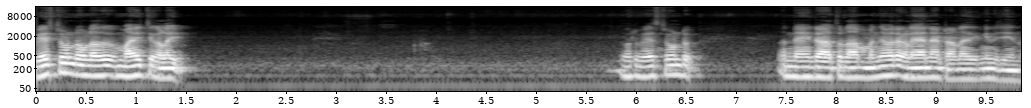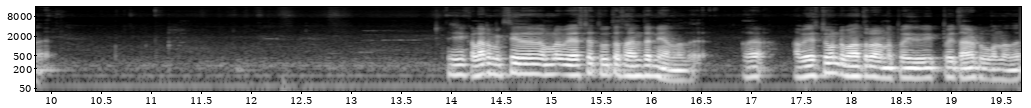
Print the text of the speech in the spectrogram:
വേസ്റ്റ് കൊണ്ട് നമ്മളത് മായ്ച്ച് കളയും. ഒരു വേസ്റ്റ് കൊണ്ട് തന്നെ അതിന്റെ അകത്തുള്ള ആ മഞ്ഞ വര കളയാനായിട്ടാണ് ഇങ്ങനെ ചെയ്യുന്നത്. ഈ കളർ മിക്സ് ചെയ്ത് നമ്മൾ വേസ്റ്റ് തൂത്ത സാധനം തന്നെയാണത്. അത് ആ വേസ്റ്റ് കൊണ്ട് മാത്രമാണ് ഇപ്പോൾ ഇത് ഇപ്പോൾ താഴോട്ട് പോകുന്നത്.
